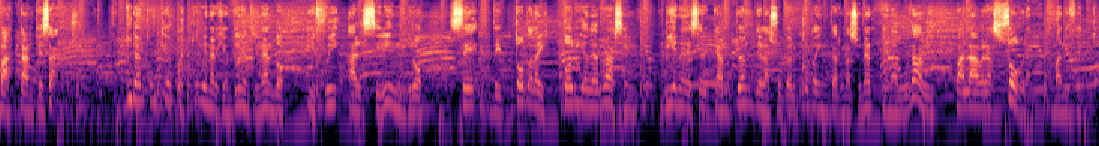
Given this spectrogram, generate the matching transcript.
bastantes años. Durante un tiempo estuve en Argentina entrenando y fui al cilindro. Sé de toda la historia de Racing. Viene de ser campeón de la Supercopa Internacional en Abu Dhabi. Palabras sobran, manifestó.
